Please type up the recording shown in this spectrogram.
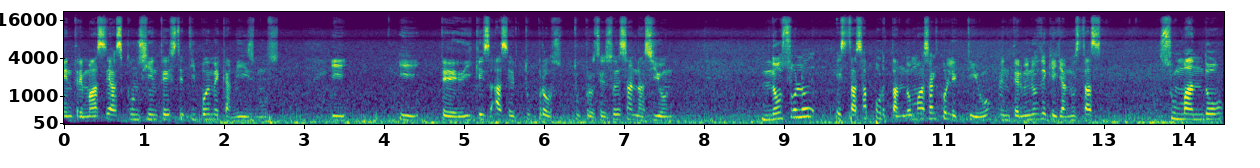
entre más seas consciente de este tipo de mecanismos y, te dediques a hacer tu, tu proceso de sanación, no solo estás aportando más al colectivo en términos de que ya no estás sumando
